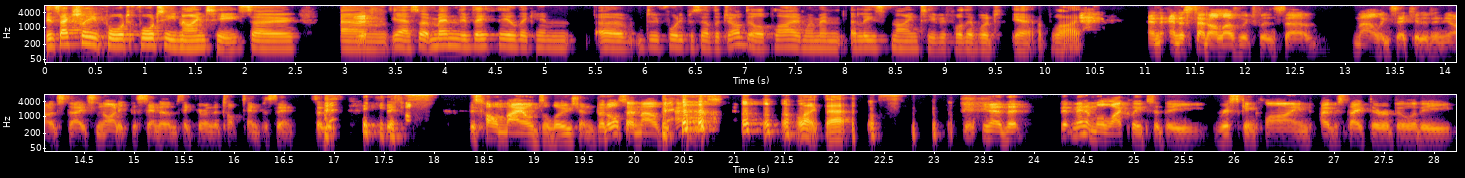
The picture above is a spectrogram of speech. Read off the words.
it's actually 40, 40 90. So, um, yeah. yeah. so men, if they feel they can uh, do 40% of the job, they'll apply, and women at least 90 before they would, yeah, apply. And, and a stat I love, which was uh, male executives in the United States, 90% of them think they're in the top 10%. So this, yes. this, whole, this whole male delusion, but also male behaviors. like that. you know, that, that men are more likely to be risk inclined, overstate their ability,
